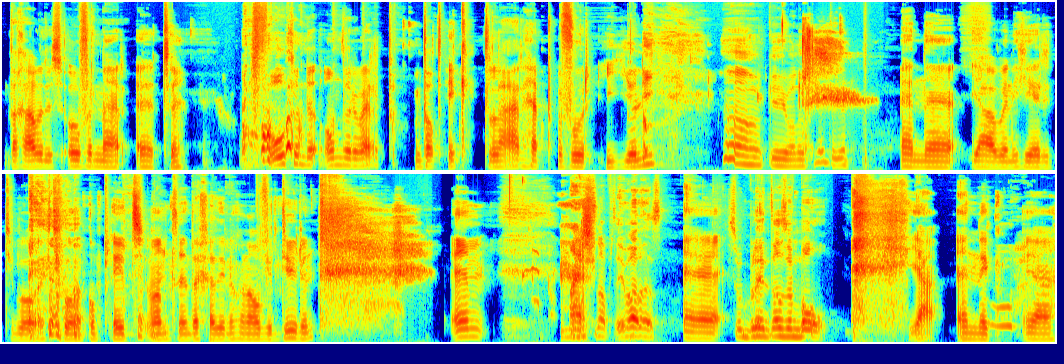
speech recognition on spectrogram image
dan gaan we dus over naar het eh, volgende onderwerp dat ik klaar heb voor jullie. Oh, oké, wat een. En eh, ja, we negeren Thibaut echt gewoon compleet, want eh, dat gaat hier nog een half uur duren. Ehm, Maar snapt hij wat is? eh, Zo blind als een mol. ja, en ik, ja,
